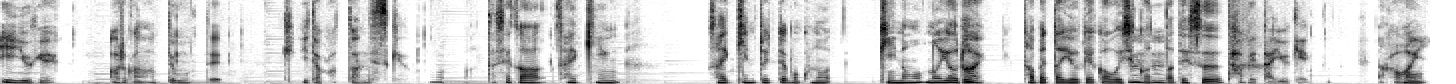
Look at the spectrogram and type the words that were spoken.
いい湯気あるかなって思って聞きたかったんですけど。私が最近最近といってもこの昨日の夜、はい、食べた湯気が美味しかったです。食べた湯気。かわいい。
